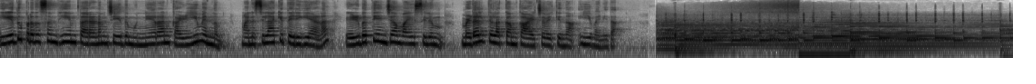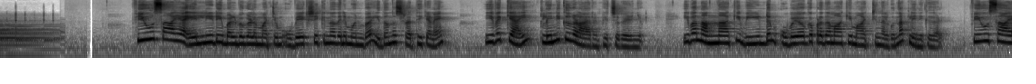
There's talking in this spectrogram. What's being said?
ഏതു പ്രതിസന്ധിയും തരണം ചെയ്ത് മുന്നേറാൻ കഴിയുമെന്നും മനസ്സിലാക്കി തരികയാണ് എഴുപത്തിയഞ്ചാം വയസ്സിലും മെഡൽ തിളക്കം കാഴ്ചവെക്കുന്ന ഈ വനിത. ഫ്യൂസായ എൽ ഇ ഡി ബൾബുകളും മറ്റും ഉപേക്ഷിക്കുന്നതിന് മുൻപ് ഇതൊന്ന് ശ്രദ്ധിക്കണേ. ഇവയ്ക്കായി ക്ലിനിക്കുകൾ ആരംഭിച്ചു കഴിഞ്ഞു. ഇവ നന്നാക്കി വീണ്ടും ഉപയോഗപ്രദമാക്കി മാറ്റി നൽകുന്ന ക്ലിനിക്കുകൾ. ഫ്യൂസായ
